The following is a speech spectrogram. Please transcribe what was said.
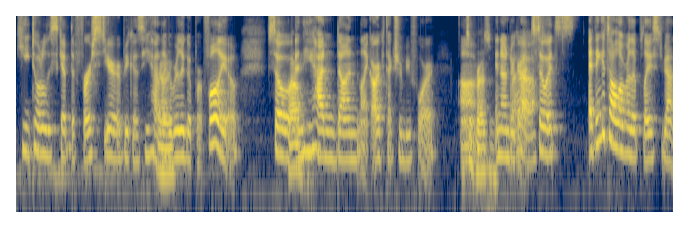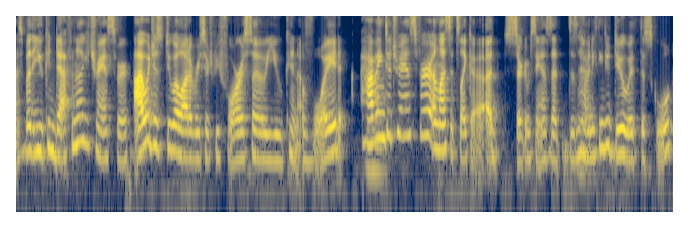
He totally skipped the first year because he had like a Really? good portfolio. So Wow. and he hadn't done like architecture before. Um, in undergrad. Wow. So it's I think it's all over the place to be honest, but you can definitely transfer. I would just do a lot of research before so you can avoid having to transfer unless it's like a, a circumstance that doesn't have anything to do with the school.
